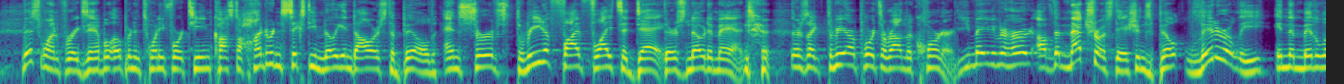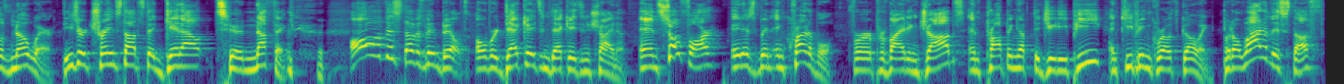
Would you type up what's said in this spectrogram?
this one, for example, opened in 2014, cost $160 million to build and serves three three to five flights a day. There's no demand. There's like three airports around the corner. You may have even heard of the metro stations built literally in the middle of nowhere. These are train stops that get out to nothing. All of this stuff has been built over decades and decades in China. And so far, it has been incredible for providing jobs and propping up the GDP and keeping growth going. But a lot of this stuff,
